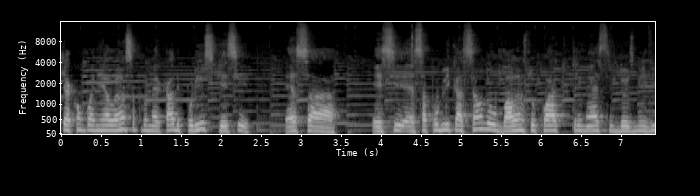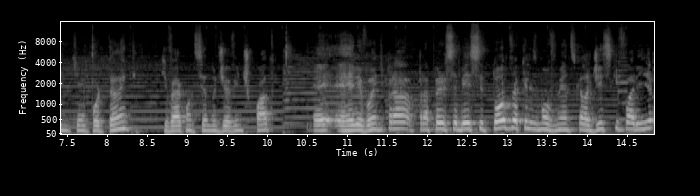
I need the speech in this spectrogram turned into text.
que a companhia lança para o mercado e por isso que esse, essa, esse, essa publicação do balanço do quarto trimestre de 2020 que é importante, que vai acontecer no dia 24, é, é relevante para perceber se todos aqueles movimentos que ela disse que faria,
